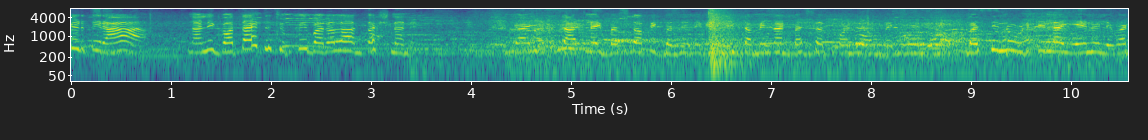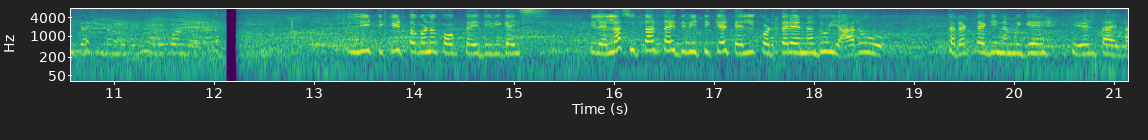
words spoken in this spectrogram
ಬಿಡ್ತೀರಾ ನನಗೆ ಗೊತ್ತಾಯ್ತು ಚುಪ್ಪಿ ಬರಲ್ಲ ಅಂದ ತಕ್ಷಣ ಸ್ಯಾಟಲೈಟ್ ಬಸ್ ಸ್ಟಾಪಿಗೆ ಬಂದಿದ್ದೀವಿ ಇಲ್ಲಿ ತಮಿಳ್ನಾಡು ಬಸ್ ಹತ್ಕೊಂಡು ಹೋಗ್ಬೇಕು. ಬಸ್ ಇನ್ನೂ ಹುಡುಕಿಲ್ಲ, ಏನು ಇಲ್ಲ. ಇವಾಗ ಜಸ್ಟ್ ಬಂದಿದ್ದೀವಿ ಹುಡ್ಕೊಂಡು ಇಲ್ಲಿ ಟಿಕೆಟ್ ತೊಗೊಳಕ್ಕೆ ಹೋಗ್ತಾ ಇದ್ದೀವಿ ಗೈಸ್ ಇಲ್ಲೆಲ್ಲ ಸುತ್ತಾಡ್ತಾ ಇದ್ದೀವಿ ಟಿಕೆಟ್ ಎಲ್ಲಿ ಕೊಡ್ತಾರೆ ಅನ್ನೋದು ಯಾರೂ ಕರೆಕ್ಟಾಗಿ ನಮಗೆ ಹೇಳ್ತಾ ಇಲ್ಲ.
